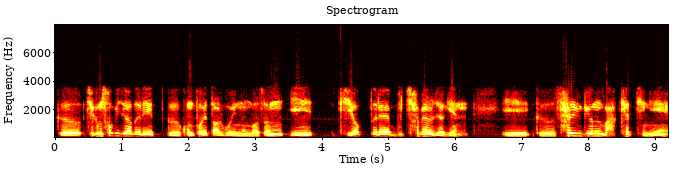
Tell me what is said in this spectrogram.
그 지금 소비자들이 그 공포에 떨고 있는 것은 이 기업들의 무차별적인 이 그 살균 마케팅이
